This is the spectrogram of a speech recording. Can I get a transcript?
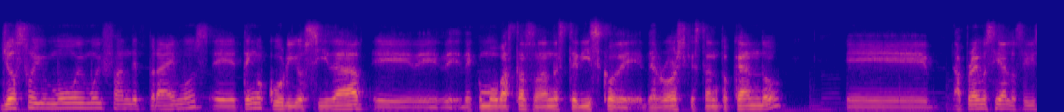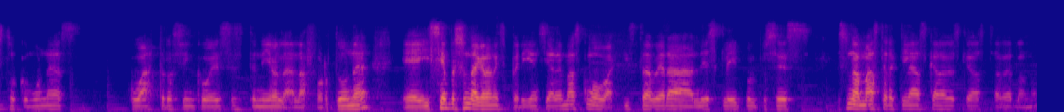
Yo soy muy, muy fan de Primus. Eh, tengo curiosidad eh, de, de, de, cómo va a estar sonando este disco de, de Rush que están tocando. Eh, a Primus ya los he visto como unas cuatro o cinco veces, he tenido la, la fortuna eh, y siempre es una gran experiencia. Además, como bajista, ver a Les Claypool, pues es, es una masterclass cada vez que vas a verlo, ¿no?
